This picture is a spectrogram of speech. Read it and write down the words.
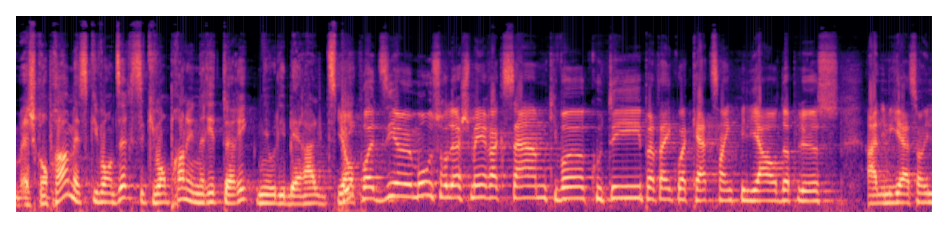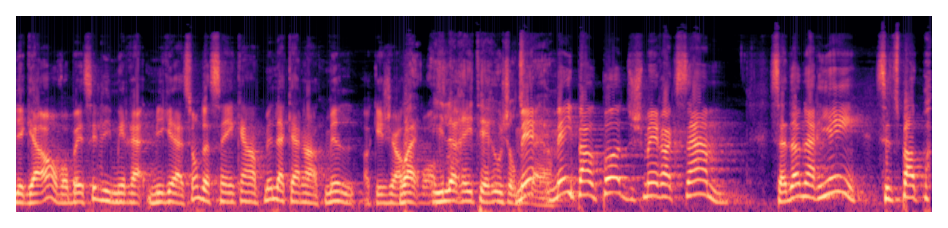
Mais je comprends, mais ce qu'ils vont dire, c'est qu'ils vont prendre une rhétorique néolibérale Ils typique. ont pas dit un mot sur le chemin Roxham qui va coûter peut-être quoi 4-5 milliards de plus en immigration illégale. On va baisser l'immigration de 50 000 à 40 000. OK, j'ai hâte Ouais, de voir il l'a réitéré aujourd'hui. Mais, mais ils parlent pas du chemin Roxham. Ça donne à rien. Si tu parles pas,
